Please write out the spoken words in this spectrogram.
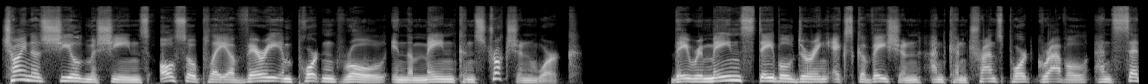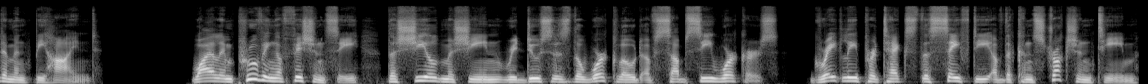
China's shield machines also play a very important role in the main construction work. They remain stable during excavation and can transport gravel and sediment behind. While improving efficiency, the shield machine reduces the workload of subsea workers, greatly protects the safety of the construction team,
